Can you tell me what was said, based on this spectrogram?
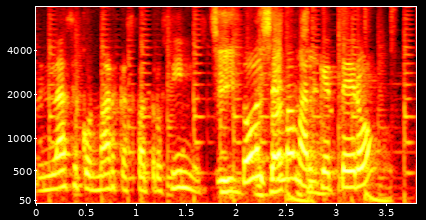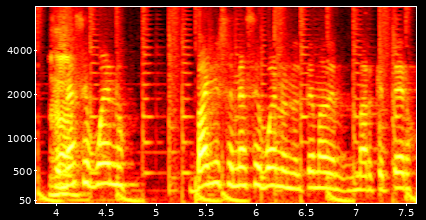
enlace con marcas, patrocinios. Sí, Todo el tema marquetero se me hace bueno. Baño se me hace bueno en el tema de marquetero.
